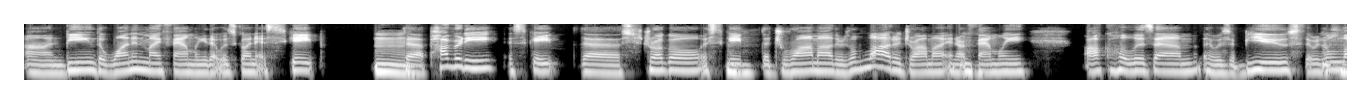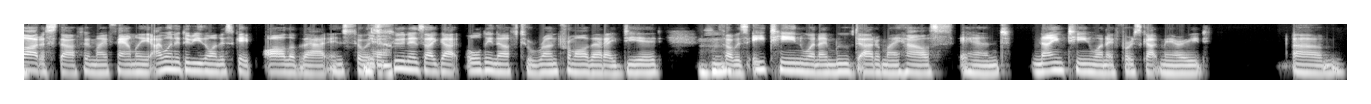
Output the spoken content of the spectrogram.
on being the one in my family that was going to escape mm. the poverty, escape the struggle, escape mm-hmm. the drama. There's a lot of drama in our mm-hmm. family alcoholism, there was abuse, there was mm-hmm. a lot of stuff in my family. I wanted to be the one to escape all of that. And so yeah. as soon as I got old enough to run from all that, I did. Mm-hmm. So I was 18 when I moved out of my house and 19 when I first got married. Um,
